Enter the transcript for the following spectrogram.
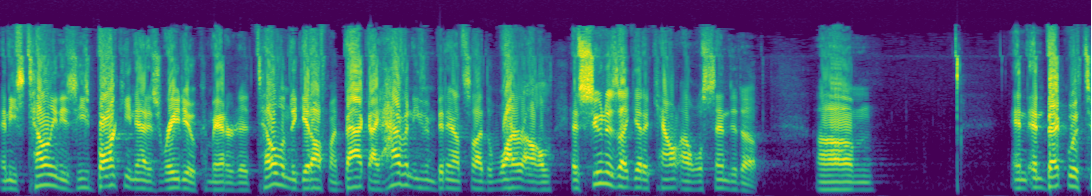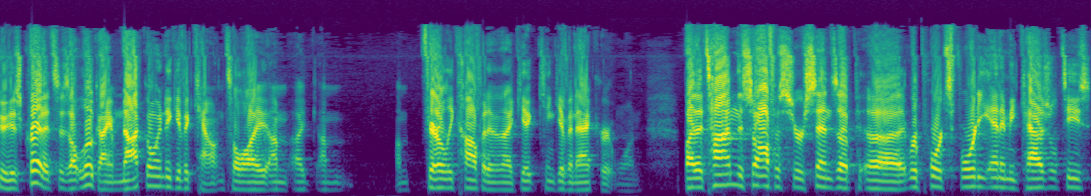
And he's telling his, he's barking at his radio commander to tell him to get off my back. I haven't even been outside the wire. I'll, as soon as I get a count, I will send it up. Um, and, and Beckwith, to his credit, says, Look, I am not going to give a count until I, I'm, I, am I'm fairly confident that I get, can give an accurate one. By the time this officer sends up, uh, reports 40 enemy casualties,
